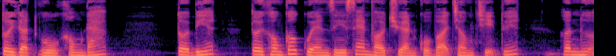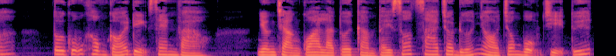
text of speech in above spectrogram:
Tôi gật gù không đáp. Tôi biết tôi không có quyền gì xen vào chuyện của vợ chồng chị Tuyết. Hơn nữa, tôi cũng không có ý định xen vào. Nhưng chẳng qua là tôi cảm thấy xót xa cho đứa nhỏ trong bụng chị Tuyết.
